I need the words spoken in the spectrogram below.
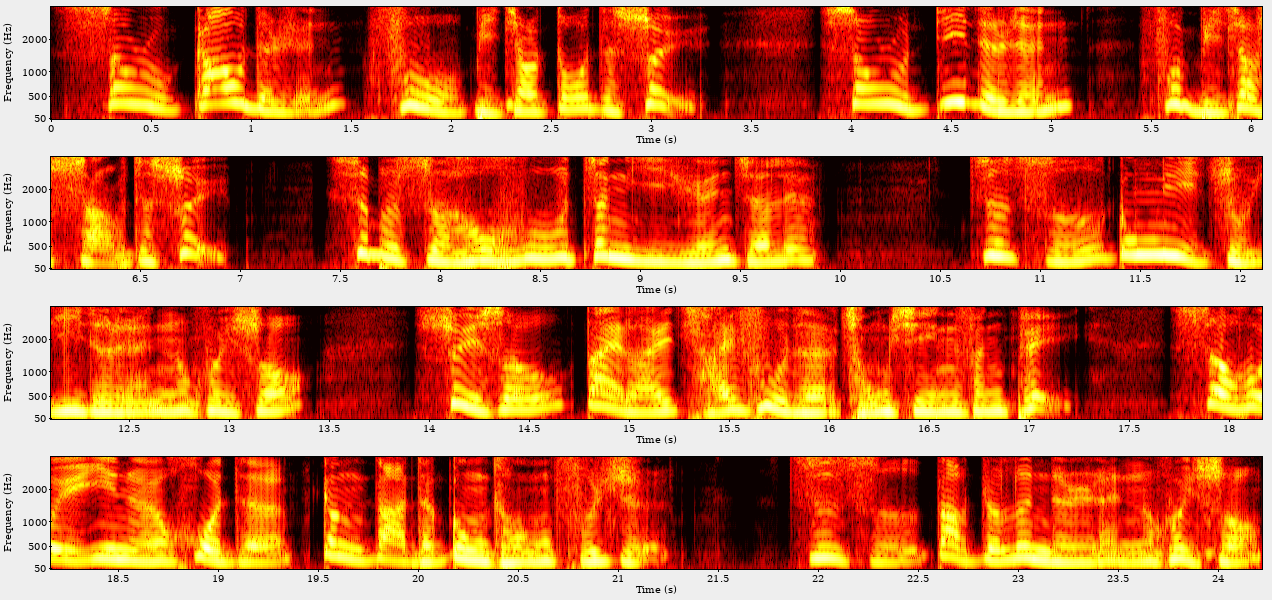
收入高的人付比较多的税，收入低的人付比较少的税，是不是合乎正义原则呢？支持功利主义的人会说，税收带来财富的重新分配，社会因而获得更大的共同福祉。支持道德论的人会说，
